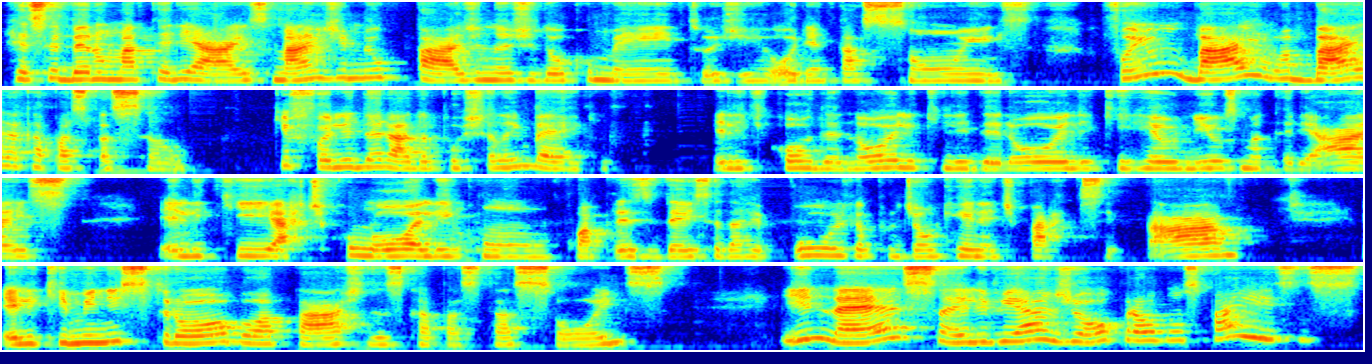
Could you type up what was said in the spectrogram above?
receberam materiais, mais de mil páginas de documentos, de orientações. Foi um baile, uma baile da capacitação que foi liderada por Schellenberg. Ele que coordenou, ele que liderou, ele que reuniu os materiais, ele que articulou ali com, com a presidência da República para o John Kennedy participar, ele que ministrou boa parte das capacitações, e nessa ele viajou para alguns países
